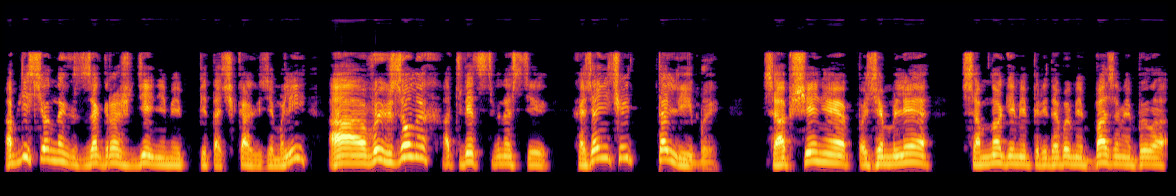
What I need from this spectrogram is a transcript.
обнесенных заграждениями пятачках земли, а в их зонах ответственности хозяйничают талибы. Сообщение по земле со многими передовыми базами было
